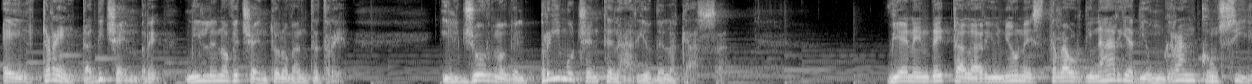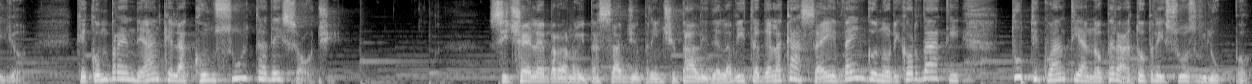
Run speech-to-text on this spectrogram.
è il 30 dicembre 1993 il giorno del primo centenario della Cassa. Viene indetta la riunione straordinaria di un gran consiglio che comprende anche la consulta dei soci. Si celebrano i passaggi principali della vita della Cassa e vengono ricordati tutti quanti hanno operato per il suo sviluppo,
